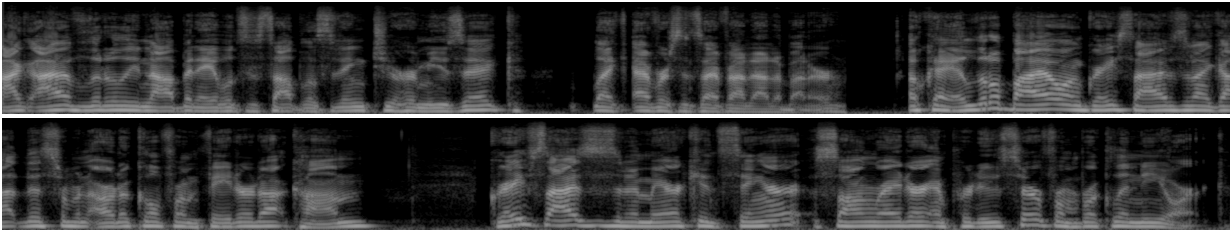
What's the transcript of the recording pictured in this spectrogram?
I, I've literally not been able to stop listening to her music like ever since I found out about her. Okay, a little bio on Grace Ives, and I got this from an article from Fader.com. Grace Ives is an American singer, songwriter, and producer from Brooklyn, New York.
